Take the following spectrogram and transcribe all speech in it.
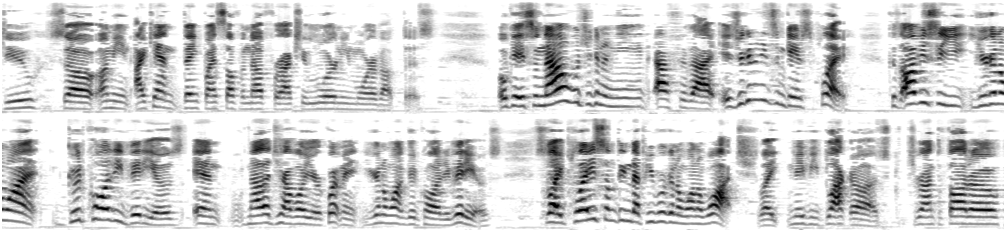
do. So, I mean, I can't thank myself enough for actually learning more about this. Okay, so now what you're gonna need after that is you're gonna need some games to play. Because obviously, you're gonna want good quality videos, and now that you have all your equipment, you're gonna want good quality videos. So, like, play something that people are gonna wanna watch. Like, maybe Black Ops, Grand Theft Auto,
